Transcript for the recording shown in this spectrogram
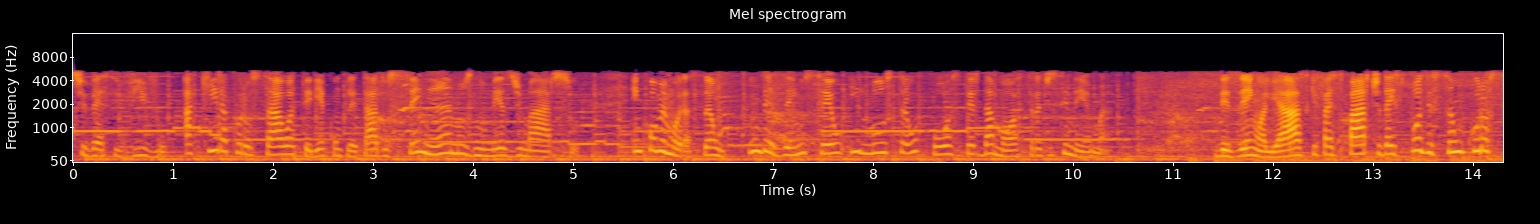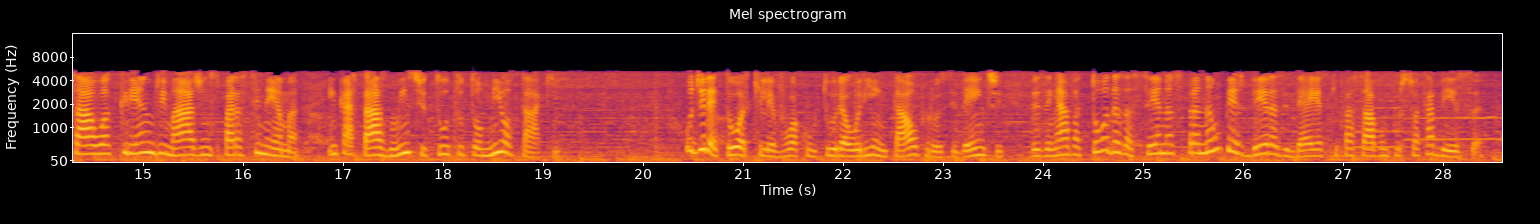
estivesse vivo, Akira Kurosawa teria completado 100 anos no mês de março. Em comemoração, um desenho seu ilustra o pôster da mostra de cinema. Desenho, aliás, que faz parte da exposição Kurosawa Criando Imagens para Cinema, em cartaz no Instituto Tomiotaki. O diretor, que levou a cultura oriental para o Ocidente, desenhava todas as cenas para não perder as ideias que passavam por sua cabeça.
